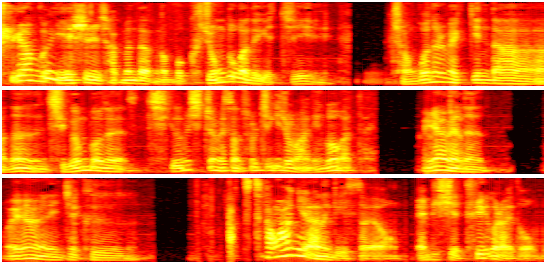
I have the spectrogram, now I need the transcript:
필요한 거에 예시를 잡는다든가 뭐 그 정도가 되겠지. 정권을 맡긴다는 지금 버전, 지금 시점에선 솔직히 좀 아닌 것 같아. 왜냐면은, 왜냐면 이제 그, 각 상황이라는 게 있어요. NPC의 트리거라도.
